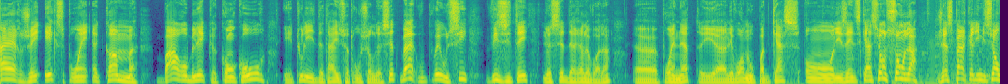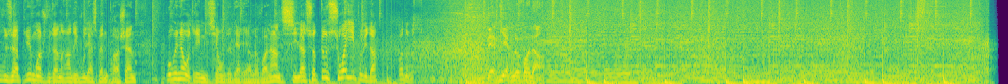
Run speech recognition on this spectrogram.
barre oblique concours et tous les détails se trouvent sur le site. Ben, vous pouvez aussi visiter le site derrière le volant. euh, .net et aller voir nos podcasts. On, les indications sont là. J'espère que l'émission vous a plu. Moi, je vous donne rendez-vous la semaine prochaine pour une autre émission de Derrière le volant. D'ici là, surtout, soyez prudents. Bonne route. Derrière le volant.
